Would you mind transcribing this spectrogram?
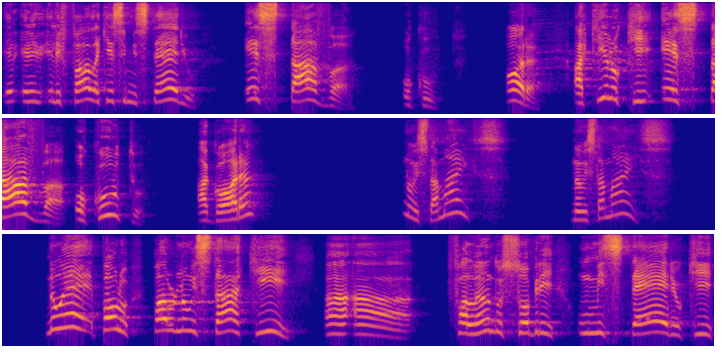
ele, ele fala que esse mistério estava oculto. Ora, aquilo que estava oculto, agora não está mais. Não está mais. Não é, Paulo, Paulo não está aqui ah, ah, falando sobre um mistério que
